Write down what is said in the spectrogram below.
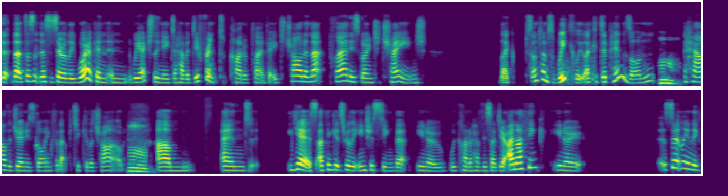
that that doesn't necessarily work and and we actually need to have a different kind of plan for each child and that plan is going to change like sometimes weekly like it depends on mm. how the journey is going for that particular child mm. um and yes i think it's really interesting that you know we kind of have this idea and i think you know certainly in the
